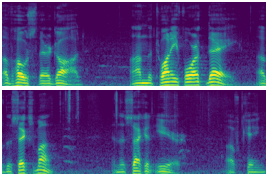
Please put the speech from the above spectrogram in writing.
of hosts their God on the twenty fourth day of the sixth month in the second year of King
